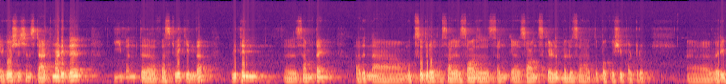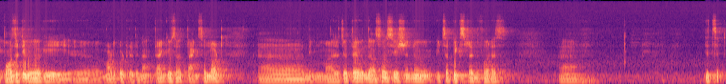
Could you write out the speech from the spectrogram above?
ನೆಗೋಷಿಯೇಷನ್ ಸ್ಟಾರ್ಟ್ ಮಾಡಿದ್ದೆ ಈ ಮಂತ್ ಫಸ್ಟ್ ವೀಕಿಂದ ವಿತಿನ್ ಸಮ್ ಟೈಮ್ ಅದನ್ನು ಮುಗಿಸಿದ್ರು. ಸಾಂಗ್ಸ್ ಕೇಳಿದ್ಮೇಲೂ ಸಹ ತುಂಬ ಖುಷಿಪಟ್ಟರು ವೆರಿ ಪಾಸಿಟಿವ್ ಆಗಿ ಮಾಡಿಕೊಟ್ರಿ ಇದನ್ನು. Thank you sir thanks a lot ನಿಮ್ಮ ಜೊತೆ ಒಂದು ಅಸೋಸಿಯೇಷನ್ನು it's a big strength for us that's it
